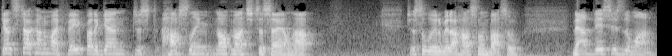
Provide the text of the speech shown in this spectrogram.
Get stuck under my feet, but again, just hustling. Not much to say on that. Just a little bit of hustle and bustle. Now this is the one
